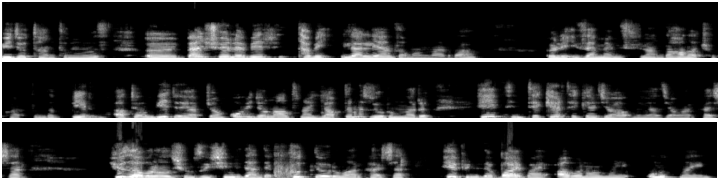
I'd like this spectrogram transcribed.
video tanıtımımız. Ee, ben şöyle bir tabi ilerleyen zamanlarda böyle izlenmemiz falan daha da çok arttığında bir atıyorum video yapacağım. O videonun altına yaptığınız yorumları hepsini teker teker cevabını yazacağım arkadaşlar. 100 abone oluşumuzu şimdiden de kutluyorum arkadaşlar. Hepinize bay bay abone olmayı unutmayın.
